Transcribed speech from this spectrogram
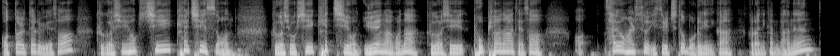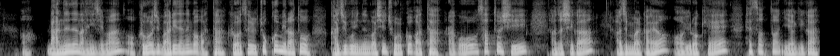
어떨 때를 위해서 그것이 혹시 캐치스 온, 그것이 혹시 캐치 온, 유행하거나 그것이 보편화돼서 어, 사용할 수 있을지도 모르니까 그러니까 나는 어, 나는은 아니지만 어, 그것이 말이 되는 것 같아. 그것을 조금이라도 가지고 있는 것이 좋을 것 같아. 라고 사토시 아저씨가 아줌말까요? 어, 이렇게 했었던 이야기가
